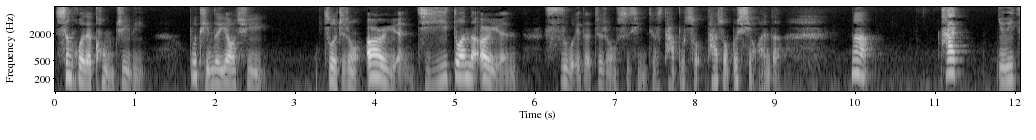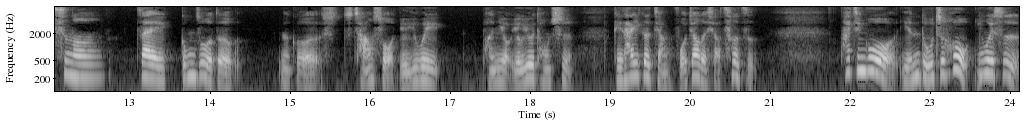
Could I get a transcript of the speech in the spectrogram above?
生活在恐惧里，不停的要去做这种二元极端的二元。思维的这种事情，就是他不所他所不喜欢的。那他有一次呢，在工作的那个场所，有一位朋友，有一位同事，给他一个讲佛教的小册子。他经过研读之后，因为是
